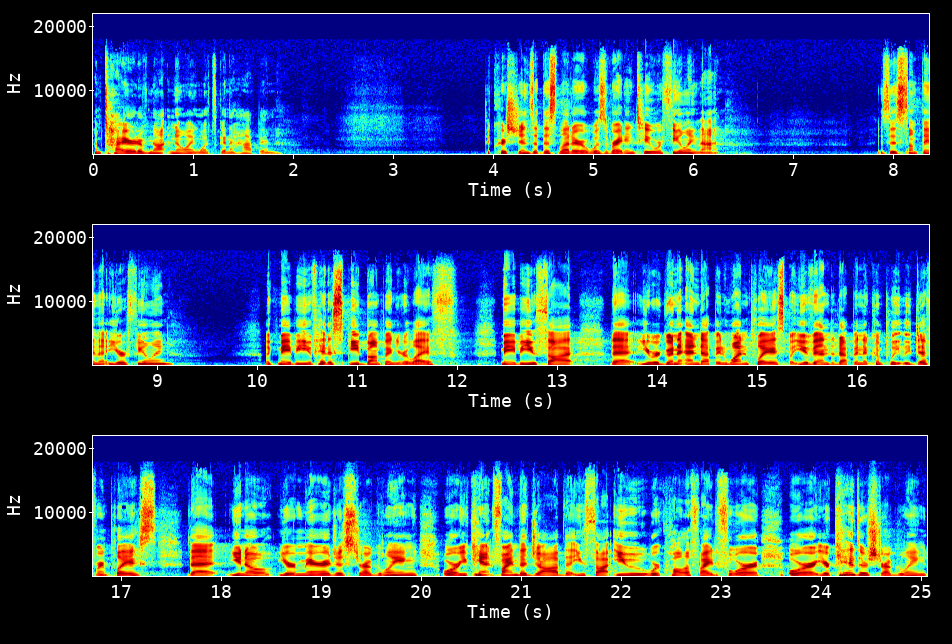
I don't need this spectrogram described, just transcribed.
I'm tired of not knowing what's going to happen. The Christians that this letter was writing to were feeling that. Is this something that you're feeling? Like maybe you've hit a speed bump in your life Maybe you thought that you were going to end up in one place, but you've ended up in a completely different place, that, you know, your marriage is struggling, or you can't find the job that you thought you were qualified for, or your kids are struggling,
